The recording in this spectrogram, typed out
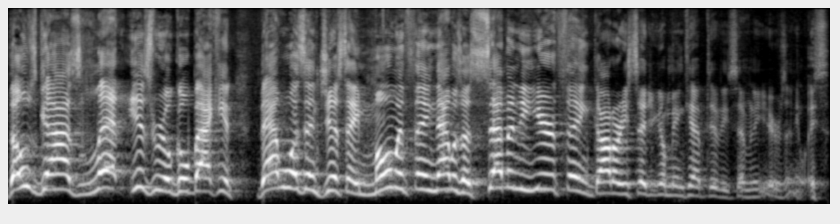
Those guys let Israel go back in. That wasn't just a moment thing, that was a 70 year thing. God already said you're going to be in captivity 70 years, anyways.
